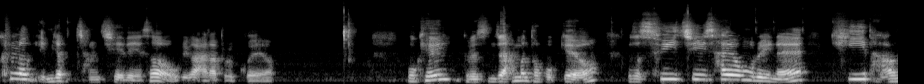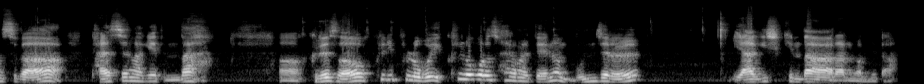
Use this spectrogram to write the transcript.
클럭 입력 장치에 대해서 우리가 알아볼 거예요. 오케이? 그래서 이제 한번 더 볼게요. 그래서 스위치 사용으로 인해 키 바운스가 발생하게 된다. 어, 그래서 플립플롭의 클럭으로 사용할 때는 문제를 야기시킨다라는 겁니다.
